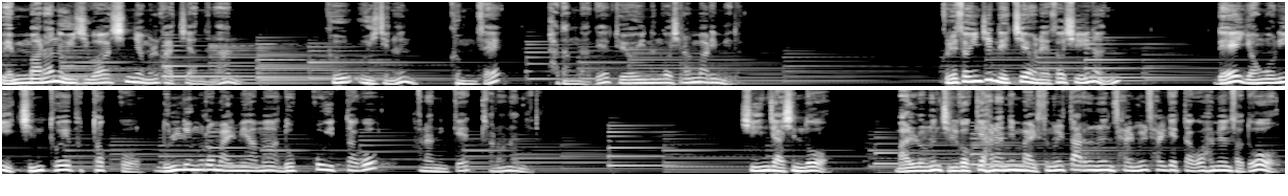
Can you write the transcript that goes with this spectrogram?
웬만한 의지와 신념을 갖지 않는 한 그 의지는 금세 바닥나게 되어 있는 것이란 말입니다. 그래서인지 넷째 연에서 시인은 내 영혼이 진토에 붙었고 눌림으로 말미암아 녹고 있다고 하나님께 단언합니다. 시인 자신도 말로는 즐겁게 하나님 말씀을 따르는 삶을 살겠다고 하면서도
